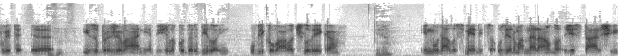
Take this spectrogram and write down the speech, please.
Poglejte, eh, izobraževanje bi že lahko naredilo in oblikovalo človeka Ja. in mu dalo smernico. Oziroma, naravno, že starši,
